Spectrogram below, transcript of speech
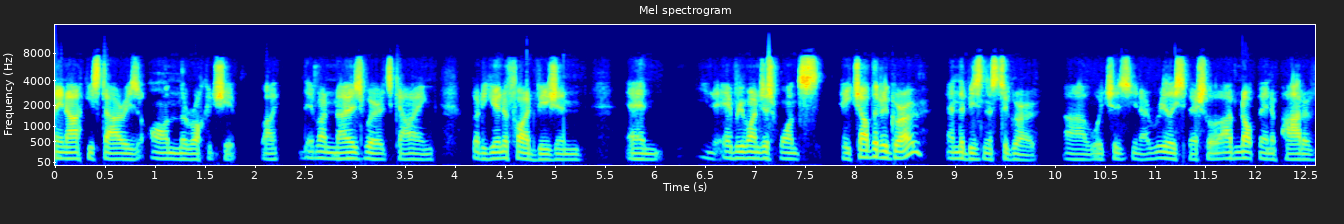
in Archistar is on the rocket ship. Like everyone knows where it's going, got a unified vision, and everyone just wants each other to grow and the business to grow. Uh, which is you know really special. I've not been a part of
